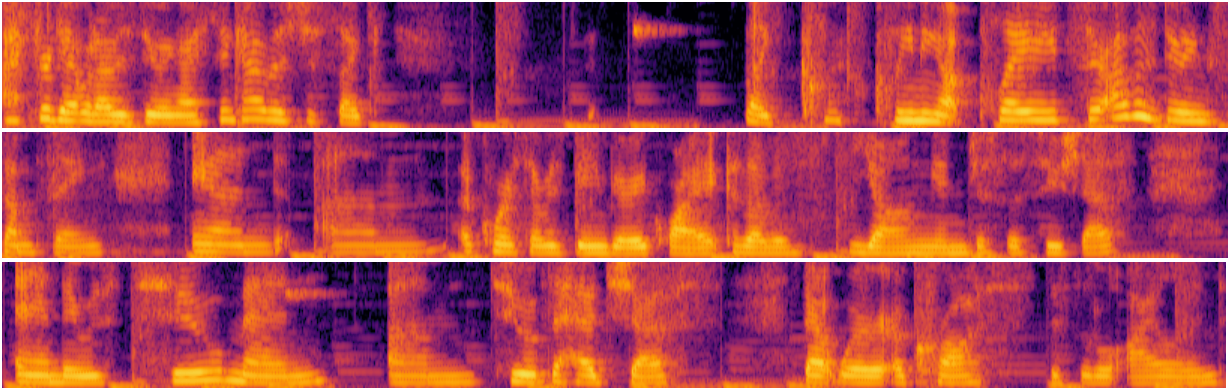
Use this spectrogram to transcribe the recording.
I forget what I was doing. I think I was just like, like cl- cleaning up plates, or I was doing something. And um, of course, I was being very quiet because I was young and just a sous chef. And there was two men, um, two of the head chefs that were across this little island,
